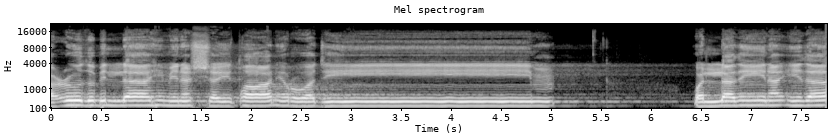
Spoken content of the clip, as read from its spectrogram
أعوذ بالله من الشيطان الرجيم. والذين إذا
